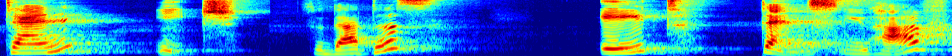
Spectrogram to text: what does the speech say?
Ten each. So that is eight tens. You have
